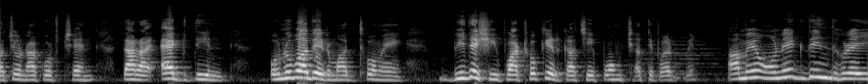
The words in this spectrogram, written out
রচনা করছেন, তারা একদিন অনুবাদের মাধ্যমে বিদেশি পাঠকের কাছে পৌঁছাতে পারবেন। আমি অনেক দিন ধরেই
